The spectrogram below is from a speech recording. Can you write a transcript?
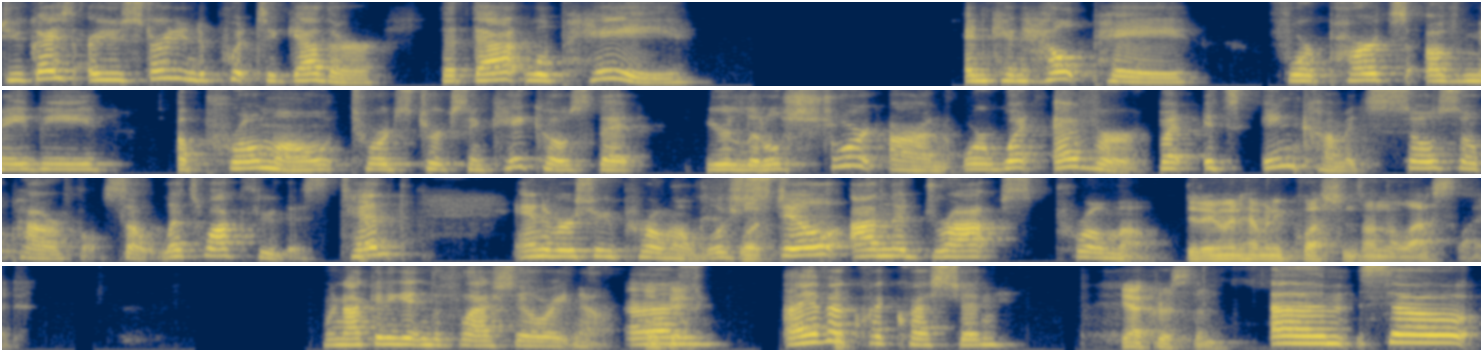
Do you guys, are you starting to put together that that will pay and can help pay for parts of maybe a promo towards Turks and Caicos that you're a little short on or whatever, but it's income. It's so, so powerful. So let's walk through this 10th anniversary promo. We're What- still on the drops promo. Did anyone have any questions on the last slide? We're not going to get into flash sale right now. Okay. Um, I have a quick question. Yeah, Kristen. Um, so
